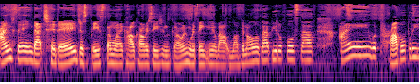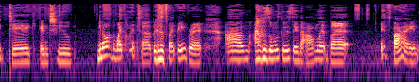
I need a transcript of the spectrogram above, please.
I'm saying that today, just based on like how conversation's going, we're thinking about love and all of that beautiful stuff. I would probably dig into, you know, the white polenta because it's my favorite. Um, I was almost gonna say the omelet, but it's fine.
